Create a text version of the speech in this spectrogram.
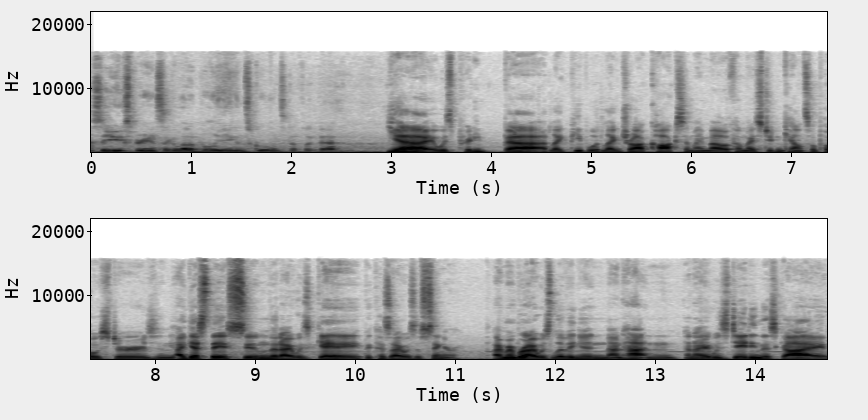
So you experienced like a lot of bullying in school and stuff like that? Yeah, it was pretty bad. Like people would like draw cocks in my mouth on my student council posters. And I guess they assumed that I was gay because I was a singer. I remember I was living in Manhattan and I was dating this guy.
